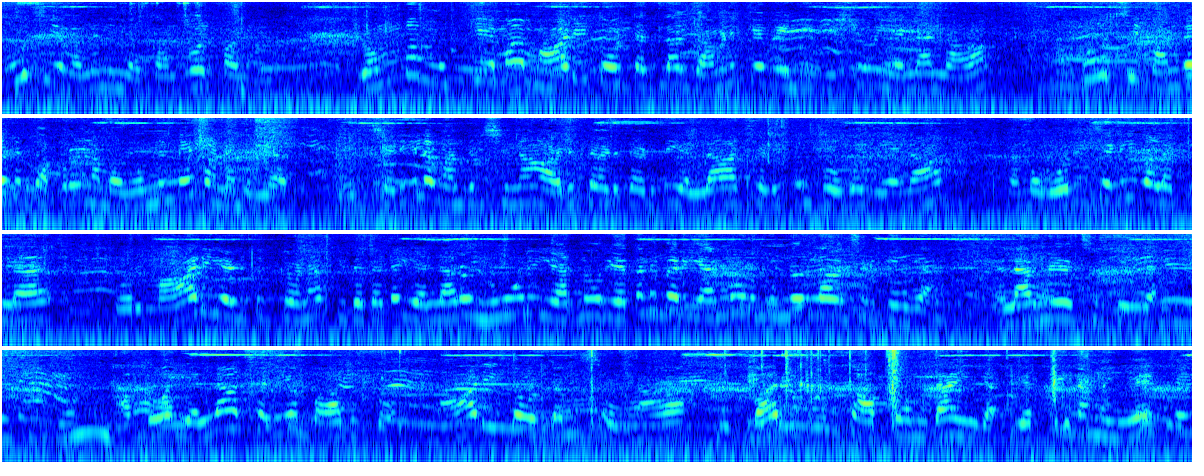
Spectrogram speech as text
பூச்சியை வந்து நீங்கள் கண்ட்ரோல் பண்ணணும். ரொம்ப முக்கியமாக மாடி தோட்டத்தில் கவனிக்க வேண்டிய விஷயம் என்னென்னா பூச்சி வந்ததுக்கு அப்புறம் நம்ம ஒன்றுமே பண்ண முடியாது. ஒரு செடியில் வந்துருச்சுன்னா அடுத்து அடுத்து அடுத்து எல்லா செடிக்கும் போகும். ஏன்னா நம்ம ஒரு செடி வளர்க்கல ஒரு மாடி எடுத்துக்கிட்டோம்னா கிட்டத்தட்ட எல்லாரும் நூறு இரநூறு எத்தனை பேர்? இரநூறு முந்நூறுலாம் வச்சிருக்கீங்க. எல்லாருமே வச்சிருக்கீங்க. அப்போ எல்லா செடியும் பாதிக்கும். மாடி தோட்டம் சொன்னா வருமுன் காப்போம் தான் இங்க. எப்படி நம்ம இயற்கை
